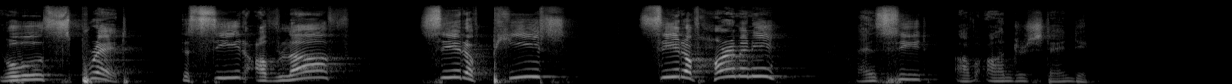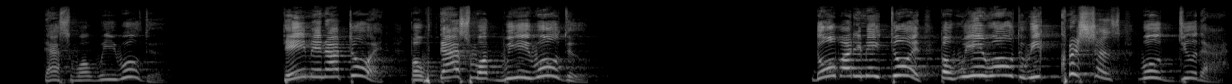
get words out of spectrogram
We will spread the seed of love, seed of peace, seed of harmony, and seed of understanding. That's what we will do. They may not do it, but that's what we will do. Nobody may do it, but we will do. We Christians will do that.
